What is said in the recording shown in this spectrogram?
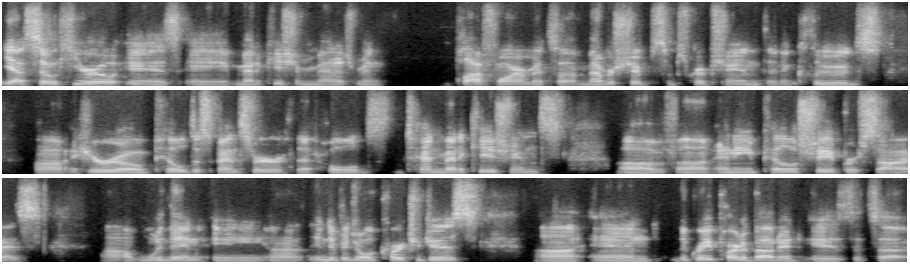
Yeah, so Hero is a medication management platform. It's a membership subscription that includes uh, a Hero pill dispenser that holds 10 medications of uh, any pill shape or size uh, within a uh, individual cartridges. Uh, and the great part about it is it's a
